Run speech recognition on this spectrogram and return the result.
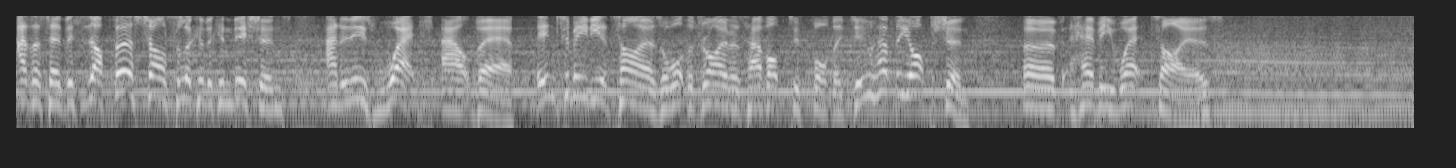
as I said, this is our first chance to look at the conditions, and it is wet out there. Intermediate tyres are what the drivers have opted for. They do have the option of heavy wet tyres,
